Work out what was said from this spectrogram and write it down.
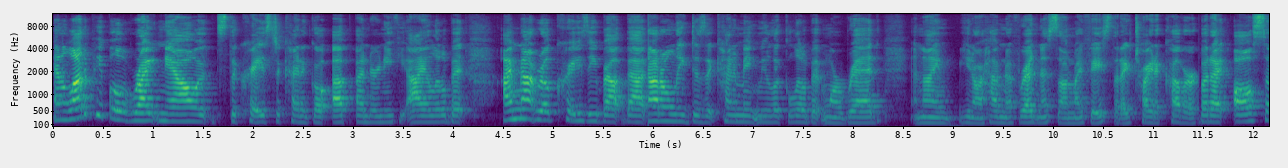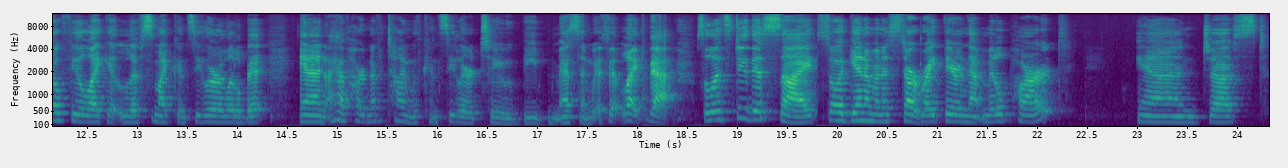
And a lot of people right now, it's the craze to kind of go up underneath the eye a little bit. I'm not real crazy about that. Not only does it kind of make me look a little bit more red and I'm, you know, I have enough redness on my face that I try to cover, but I also feel like it lifts my concealer a little bit and I have hard enough time with concealer to be messing with it like that. So let's do this side. So again, I'm gonna start right there in that middle part and just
